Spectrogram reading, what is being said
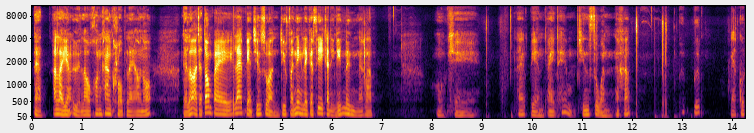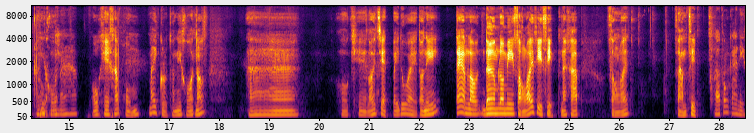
แต่อะไรอย่างอื่นเราค่อนข้างครบแล้วเนาะเดี๋ยวเราอาจจะต้องไปแลกเปลี่ยนชิ้นส่วน defining legacy กันอีกนิดนึงนะครับ โอเค แลกเปลี่ยนไอเทมชิ้นส่วนนะครับปึ๊บปึ๊บอย่ากดโทนี่โคนะครับ โอเคครับผมไม่กดโทนี่โค้ดเนาะอ่าโอเคร้อยเจ็ดไปด้วย ตอนนี้แต้มเราเดิมเรามีสองร้อยสี่สิบนะครับสองร้อยสามสิบเราต้องการอีก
